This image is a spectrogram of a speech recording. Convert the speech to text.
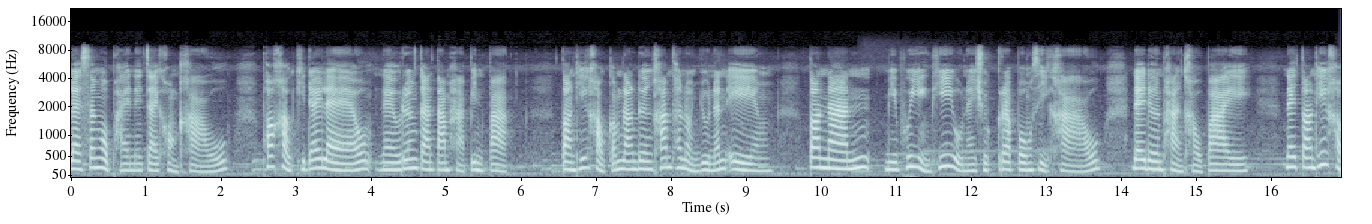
และสงบภายในใจของเขา เพราะเขาคิดได้แล้วในเรื่องการตามหาปิ่นปากตอนที่เขากำลังเดินข้ามถนนอยู่นั่นเอง ตอนนั้นมีผู้หญิงที่อยู่ในชุดกระโปรงสีขาว ได้เดินผ่านเขาไป ในตอนที่เขา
